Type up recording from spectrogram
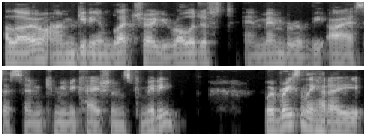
Hello, I'm Gideon Blecher, urologist and member of the ISSM Communications Committee. We've recently had a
